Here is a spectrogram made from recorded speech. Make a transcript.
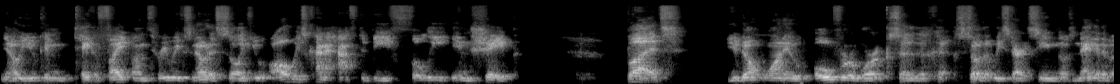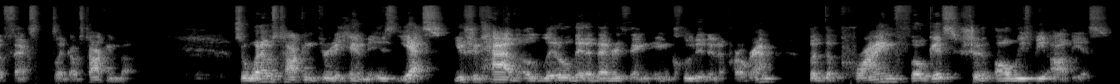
you know you can take a fight on three weeks notice so like you always kind of have to be fully in shape but you don't want to overwork so that, so that we start seeing those negative effects like I was talking about. So what I was talking through to him is yes, you should have a little bit of everything included in a program, but the prime focus should always be obvious.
